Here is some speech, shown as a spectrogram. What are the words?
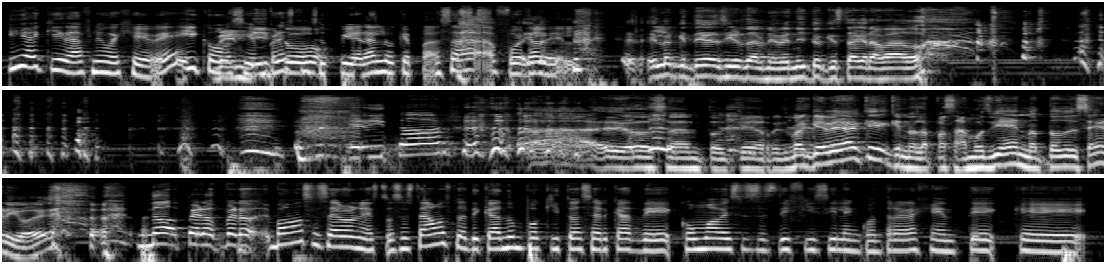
Y aquí Dafne WGB y como Bendito. siempre si supieran lo que pasa afuera de él. Es lo que te iba a decir, Dafne. Bendito que está grabado. Editor. Ay, Dios santo, qué risa. Para que vean que, que nos la pasamos bien, no todo es serio, ¿eh? No, pero, pero vamos a ser honestos. Estábamos platicando un poquito acerca de cómo a veces es difícil encontrar a gente que,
